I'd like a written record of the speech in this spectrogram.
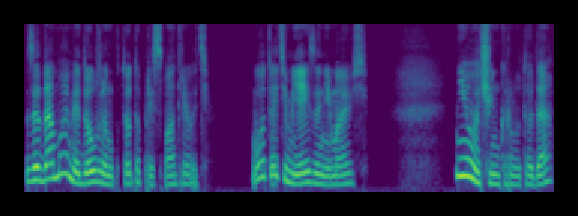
За домами должен кто-то присматривать. Вот этим я и занимаюсь. Не очень круто, да?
